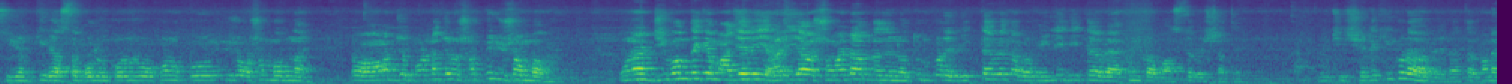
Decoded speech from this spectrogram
সৃজন কি রাস্তা বলুন কোনো কোনো কোনো কিছু অসম্ভব নয়। তো আমার জন্য পড়ার জন্য সব কিছু সম্ভব। ওনার জীবন থেকে মাঝের এই হারিয়ে যাওয়ার সময়টা আপনাদের নতুন করে লিখতে হবে তারপর মিলিয়ে দিতে হবে এখনকার বাস্তবের সাথে। বলছি সেটা কি করে হবে? ডাক্তার মানে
